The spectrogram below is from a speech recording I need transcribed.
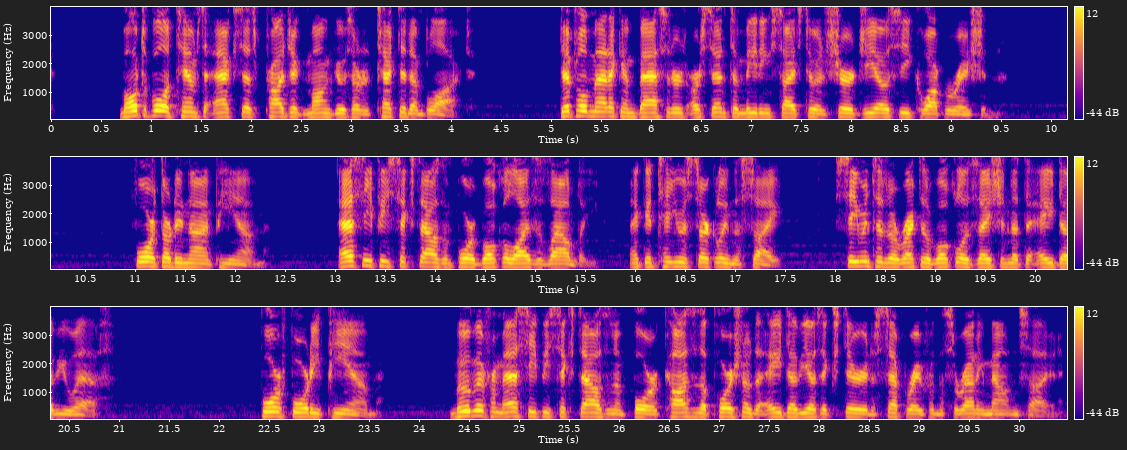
Multiple attempts to access Project Mongoose are detected and blocked. Diplomatic ambassadors are sent to meeting sites to ensure GOC cooperation. 4.39 p.m. SCP-6004 vocalizes loudly, and continues circling the site, seeming to direct the vocalization at the AWF. 4.40 p.m. Movement from SCP-6004 causes a portion of the AWF's exterior to separate from the surrounding mountainside,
